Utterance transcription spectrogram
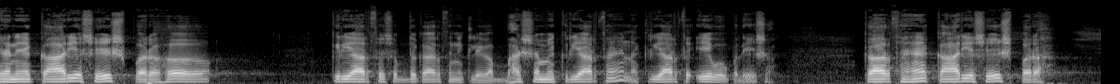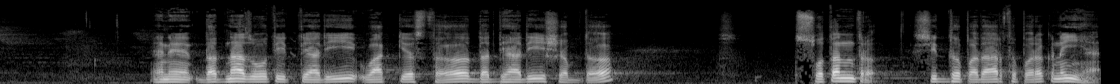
यानी कार्य शेष पर। क्रियार्थ शब्द का अर्थ निकलेगा। भाष्य में क्रियार्थ है ना? क्रियार्थ एव उपदेश। का अर्थ है कार्य शेष पर। यानी दधना ज्योति इत्यादि वाक्यस्थ दध्यादि शब्द स्वतंत्र, सिद्ध पदार्थ परक नहीं है।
